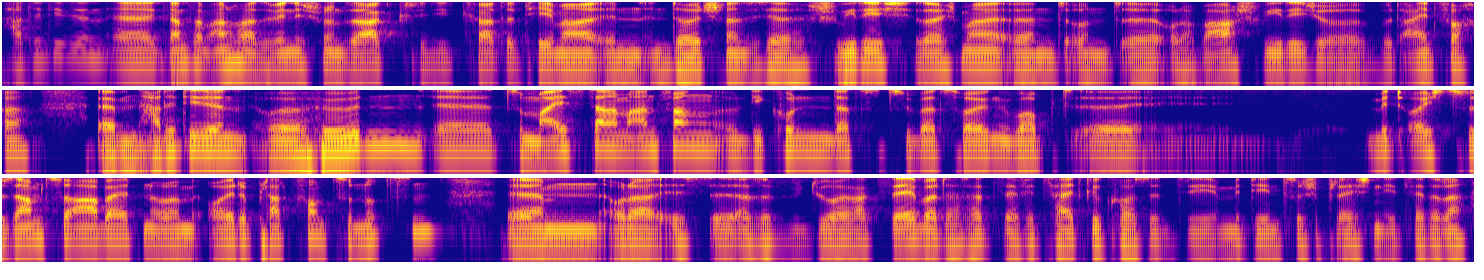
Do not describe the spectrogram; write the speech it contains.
Hattet ihr denn äh, ganz am Anfang, also wenn ihr schon sagt, Kreditkarte-Thema in, in Deutschland ist ja schwierig, sag ich mal, und, und äh, oder war schwierig oder wird einfacher. Ähm, hattet ihr denn äh, Hürden äh, zu meistern am Anfang, die Kunden dazu zu überzeugen, überhaupt äh, mit euch zusammenzuarbeiten oder eure Plattform zu nutzen? Ähm, oder ist, also du sagst selber, das hat sehr viel Zeit gekostet, mit denen zu sprechen etc.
